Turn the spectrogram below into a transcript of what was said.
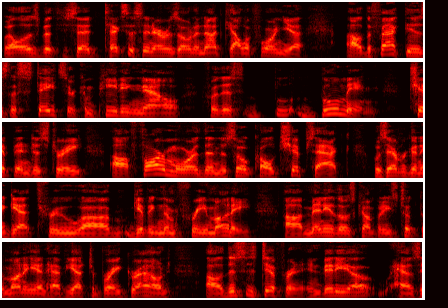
Well, Elizabeth, you said Texas and Arizona, not California. Uh, the fact is, the states are competing now for this booming chip industry uh, far more than the so-called CHIPS Act was ever going to get through uh, giving them free money. Uh, many of those companies took the money and have yet to break ground. Uh, this is different. NVIDIA has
